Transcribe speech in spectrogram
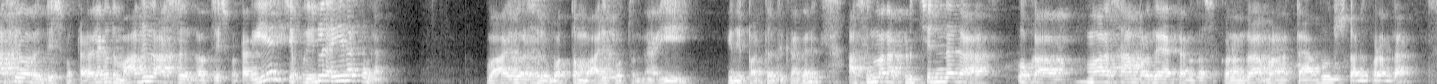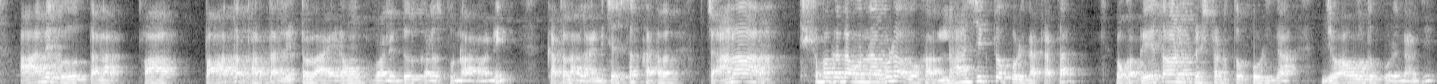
ఆశీర్వాదం తీసుకుంటాడా? లేకపోతే మాధవి ఆశీర్వాదం తీసుకుంటారు ఏం చెప్పు ఇలా ఈ రకంగా? వాయు వరుసలు మొత్తం మారిపోతున్నాయి. ఇది పద్ధతి కాదని ఆ సినిమాని అక్కడ చిన్నగా ఒక మన సాంప్రదాయానికి అనుగుణంగా మన టాబ్లెట్స్కి అనుగుణంగా ఆమెకు తన పా పాత భర్త లెటర్ రాయడం వాళ్ళిద్దరు కలుస్తున్నారు అని అలా అలాంటి చేస్తారు. కథలు చాలా చికమకగా ఉన్నా కూడా ఒక లాజిక్తో కూడిన కథ ఒక బేతాళు ప్రశ్నలతో కూడిన జవాబులతో కూడినది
